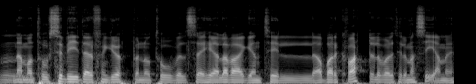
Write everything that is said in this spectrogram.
Mm. När man tog sig vidare från gruppen och tog väl sig hela vägen till, ja, var det kvart eller var det till och med semi?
